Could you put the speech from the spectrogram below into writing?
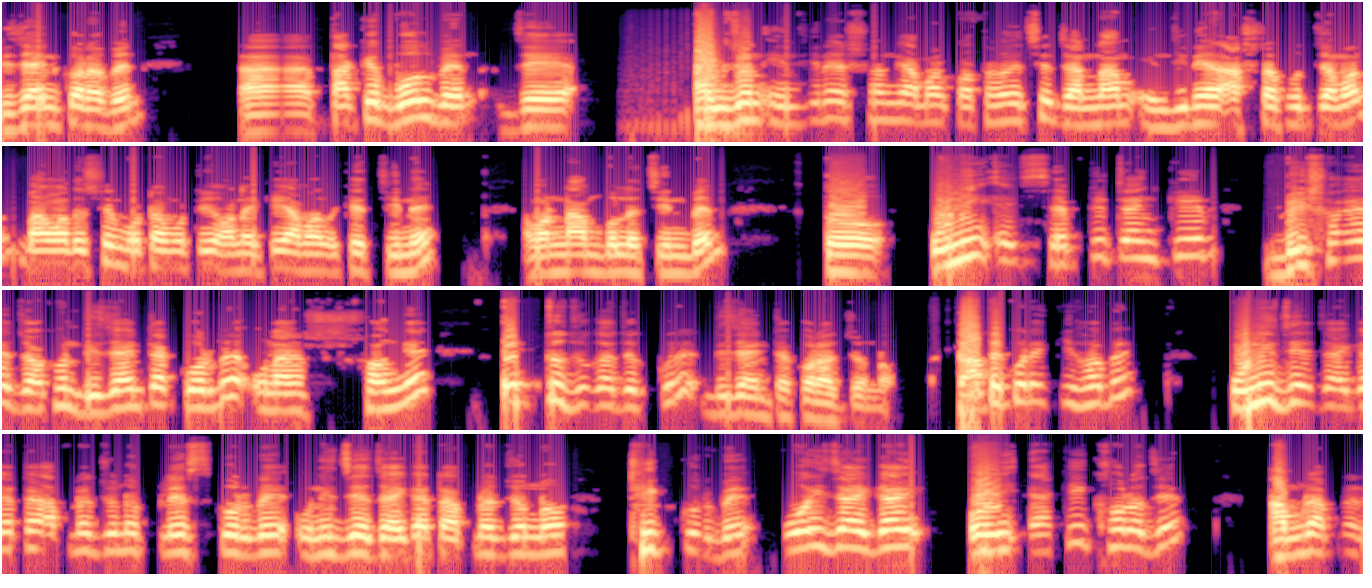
ডিজাইন করাবেন তাকে বলবেন যে একজন ইঞ্জিনিয়ার সঙ্গে আমার কথা হয়েছে, যার নাম ইঞ্জিনিয়ার আশরাফুজ্জামান। বাংলাদেশের মোটামুটি অনেকেই আমাকে চিনে, আমার নাম বলে চিনবেন। তো উনি এই সেফটি ট্যাঙ্কির বিষয়ে যখন ডিজাইনটা করবে ওনার সঙ্গে একটু যোগাযোগ করে ডিজাইনটা করার জন্য। তাতে করে কি হবে? উনি যে জায়গাটা আপনার জন্য প্লেস করবে, উনি যে জায়গাটা আপনার জন্য ঠিক করবে, ওই জায়গায় ওই একই খরচে আমরা আপনার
